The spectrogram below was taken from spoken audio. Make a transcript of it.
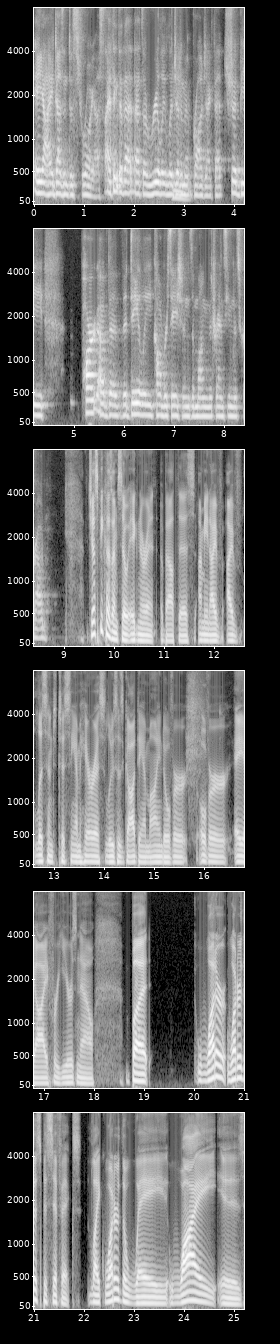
AI doesn't destroy us. I think that, that that's a really legitimate project that should be part of the the daily conversations among the transhumanist crowd. Just because I'm so ignorant about this, I mean, I've I've listened to Sam Harris lose his goddamn mind over over AI for years now, but what are what are the specifics? Like, what are the way? Why is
